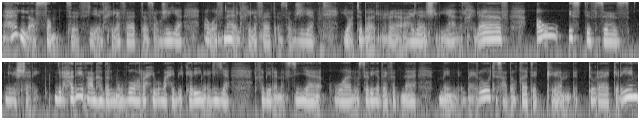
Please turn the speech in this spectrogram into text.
هل الصمت في الخلافات الزوجية أو أثناء الخلافات الزوجية يعتبر علاج لهذا الخلاف أو استفزاز للشريك؟ للحديث عن هذا الموضوع رحبوا معي بكريم ايليا الخبيرة النفسية والأسرية ضيفتنا من بيروت. يسعد أوقاتك دكتورة كريم.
